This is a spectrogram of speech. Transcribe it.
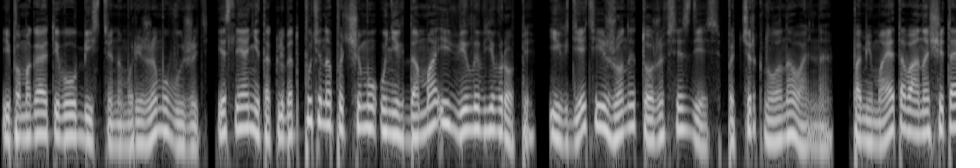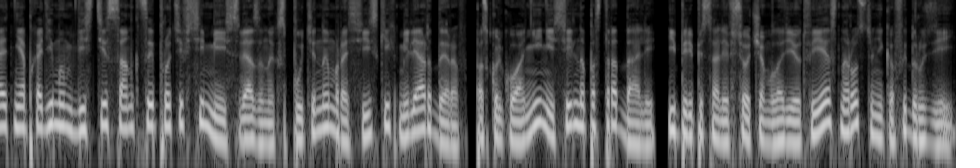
и помогают его убийственному режиму выжить. Если они так любят Путина, почему у них дома и виллы в Европе? Их дети и жены тоже все здесь, подчеркнула Навальная. Помимо этого, она считает необходимым ввести санкции против семей, связанных с Путиным, российских миллиардеров, поскольку они не сильно пострадали и переписали все, чем владеют в ЕС, на родственников и друзей.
